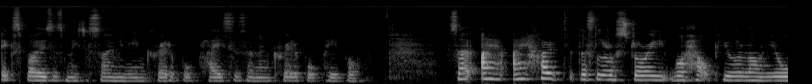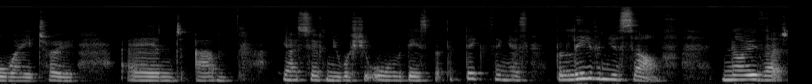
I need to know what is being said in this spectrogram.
exposes me to so many incredible places and incredible people. So I, I hope that this little story will help you along your way too and um, yeah, I certainly wish you all the best but the big thing is believe in yourself know that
